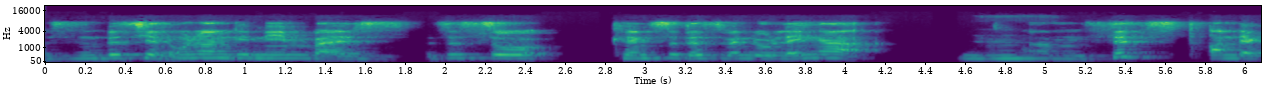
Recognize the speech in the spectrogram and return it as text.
Das ist ein bisschen unangenehm, weil es, es ist so, kennst du das, wenn du länger mhm. ähm, sitzt an der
